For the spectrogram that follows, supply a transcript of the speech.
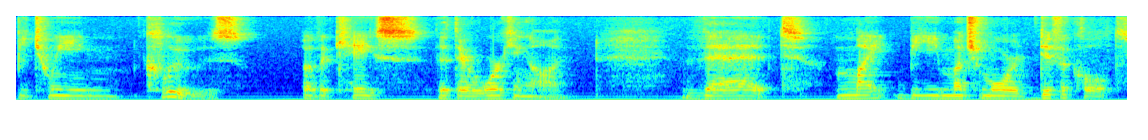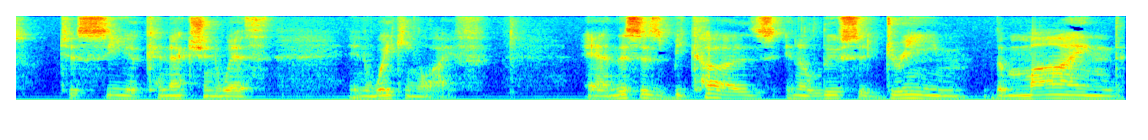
between clues of a case that they're working on that might be much more difficult to see a connection with in waking life. And this is because in a lucid dream, the mind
